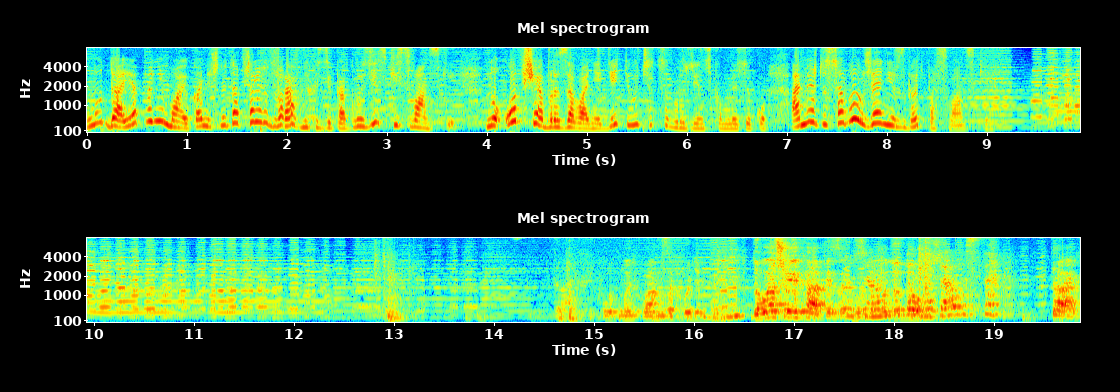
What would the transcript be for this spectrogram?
Ну да, я понимаю, конечно. Это абсолютно два разных языка. Грузинский и сванский. Но общее образование дети учатся грузинскому языку. А между собой уже они разговаривают по-свански. Так, от ми к вам заходимо. До вашої хати заходимо, додому. пожалуйста. Так,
